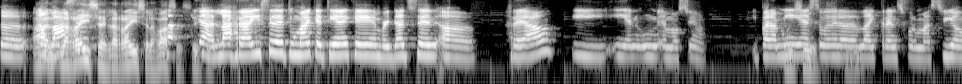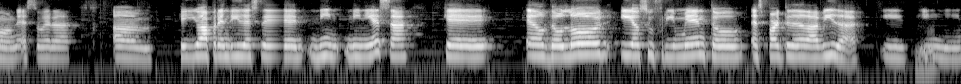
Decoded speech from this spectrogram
ah, las raíces, las raíces, las bases. Ya, las raíces de tu marca tienen que en verdad ser uh, real y, y, en una emoción. Y para mí eso era la transformación, eso era um, que yo aprendí desde ni, niñeza que el dolor y el sufrimiento es parte de la vida. Y, y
